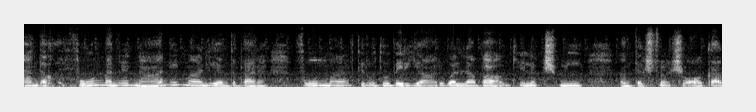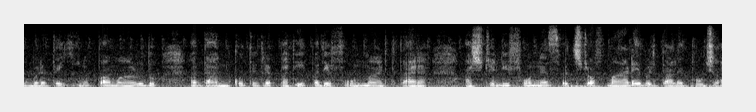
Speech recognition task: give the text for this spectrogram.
ಅಂದಾಗ ಫೋನ್ ಬಂದರೆ ನಾನೇನು ಮಾಡಲಿ? ಅಂತ ತಾರ. ಫೋನ್ ಮಾಡ್ತಿರೋದು ಬೇರೆ ಯಾರೂ ಅಲ್ಲ, ಭಾಗ್ಯಲಕ್ಷ್ಮಿ. ಅಂದ ತಕ್ಷಣ ಶಾಕ್ ಆಗಿಬಿಡುತ್ತೆ. ಏನಪ್ಪ ಮಾಡೋದು? ಅಂತ ಅನ್ಕೋತಿದ್ರೆ ಪದೇ ಪದೇ ಫೋನ್ ಮಾಡ್ತಿದ್ದಾರೆ ಅಷ್ಟರಲ್ಲಿ ಫೋನ್ನ ಸ್ವಿಚ್ ಆಫ್ ಮಾಡೇ ಬಿಡ್ತಾಳೆ ಪೂಜಾ.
